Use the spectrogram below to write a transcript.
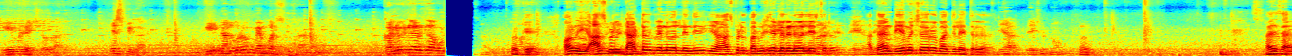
డిఎంఎన్హెచ్ఓ గారు ఎస్పీ గారు. ఈ నలుగురు మెంబర్స్ సార్. కన్వీనర్గా ఓకే. అవును ఈ హాస్పిటల్ డాక్టర్ రెన్యువల్ ఏంది? ఈ హాస్పిటల్ పర్మిషన్ ఎట్లా రెన్యువల్ చేస్తారు? దాని డిఎంహెచ్ గారు బాధ్యులు అవుతారు కదా? Yeah they should know. అదే సార్.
